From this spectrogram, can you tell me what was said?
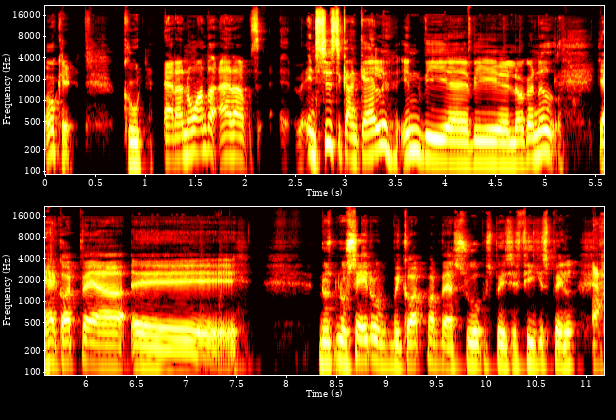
Okay, cool. Er der nogen andre, er der en sidste gang galle, inden vi, øh, vi lukker ned? Jeg kan godt være... Øh, nu, nu sagde du, at vi godt måtte være sure på specifikke spil. Ja.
